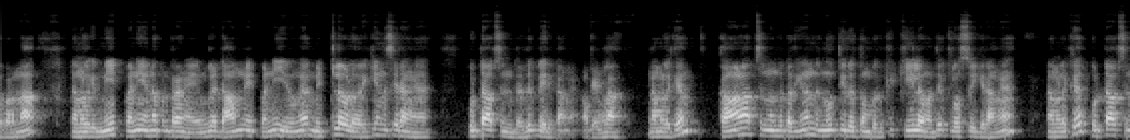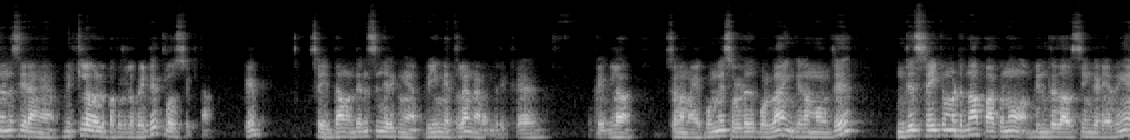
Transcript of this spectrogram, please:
அப்புறம் தான் நம்மளுக்கு மீட் பண்ணி என்ன பண்ணுறாங்க இவங்கள டாமினேட் பண்ணி இவங்க மிட் லெவல் வரைக்கும் என்ன செய்கிறாங்க புட் ஆப்ஷன்ன்றது போயிருக்காங்க. ஓகேங்களா நம்மளுக்கு கால் ஆப்ஷன் வந்து பார்த்தீங்கன்னா இந்த நூற்றி இருபத்தொம்பதுக்கு கீழே வந்து க்ளோஸ் வைக்கிறாங்க. நம்மளுக்கு புட் ஆப்ஷன் என்ன செய்கிறாங்க மிட் லெவல் பக்கத்தில் போயிட்டு க்ளோஸ் வைக்கிறாங்க. ஓகே ஸோ இதுதான் வந்து என்ன செஞ்சிருக்குங்க? ப்ரீமியத்தில் நடந்திருக்கு. ஓகேங்களா ஸோ நம்ம எப்பவுமே சொல்றது போல தான் இங்கே நம்ம வந்து இந்த ஸ்ட்ரைக்கை மட்டும் தான் பார்க்கணும் அப்படின்றது அவசியம் கிடையாதுங்க.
